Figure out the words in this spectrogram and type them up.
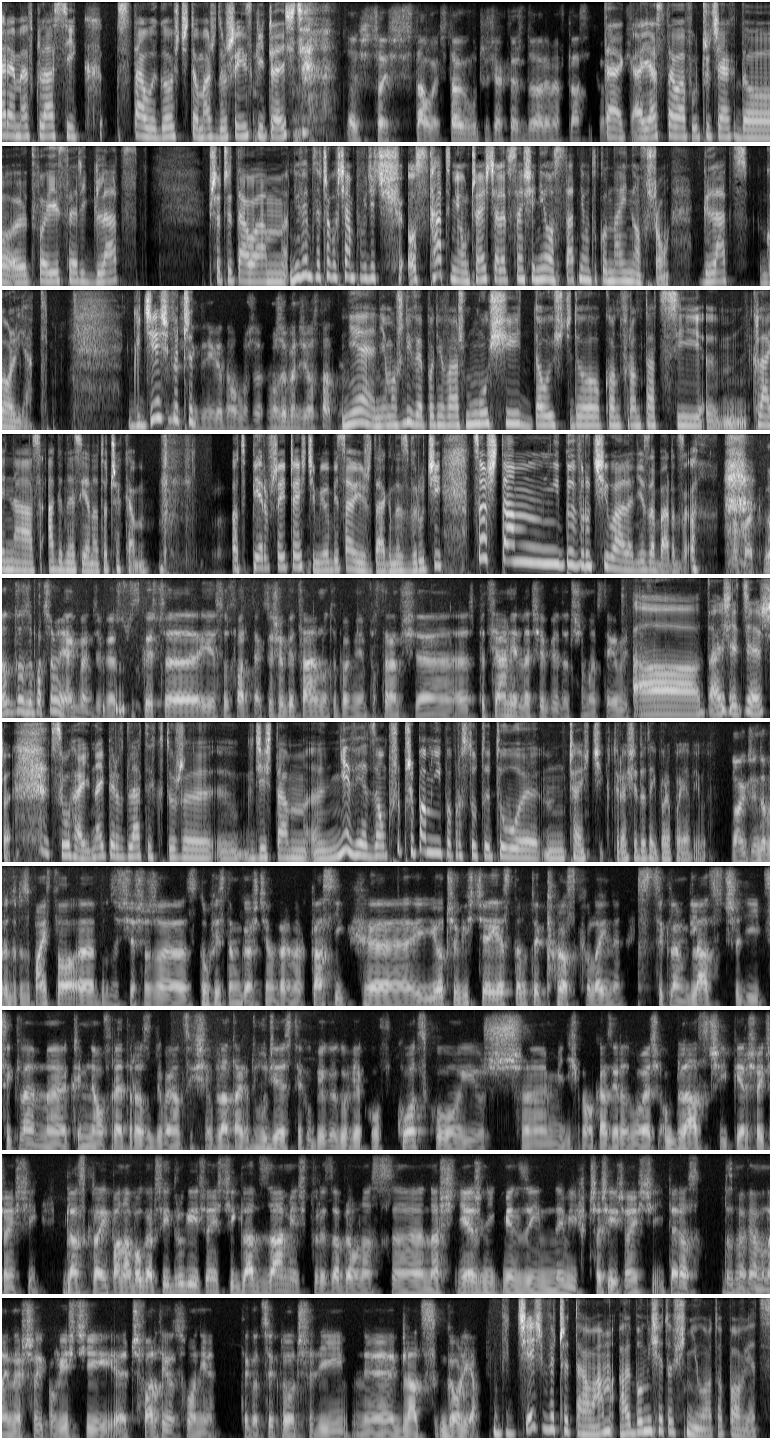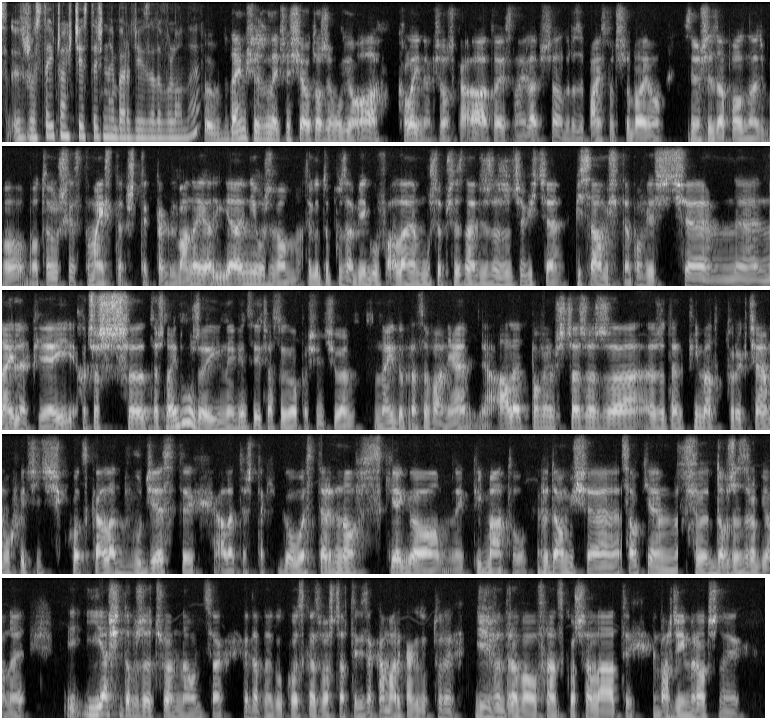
RMF Classic, stały gość Tomasz Duszyński, cześć. Cześć, cześć, stały, stały w uczuciach też do RMF Classic. Tak, a ja stała w uczuciach do e, twojej serii Glac. Przeczytałam, nie wiem dlaczego chciałam powiedzieć ostatnią część, ale w sensie nie ostatnią, tylko najnowszą. Glac Goliat. Gdzieś wyczytałam. Nie wiadomo, może, może będzie ostatnia. Nie, niemożliwe, ponieważ musi dojść do konfrontacji Kleina z Agnes. Ja na to czekam od pierwszej części. Mi obiecałeś, że ta Agnes wróci. Coś tam niby wróciła, ale nie za bardzo. No tak, no to zobaczymy jak będzie, wiesz, wszystko jeszcze jest otwarte. Jak coś obiecałem, no to pewnie postaram się e, specjalnie dla ciebie dotrzymać tej obietnicy. O, to się cieszę. Słuchaj, najpierw dla tych, którzy y, gdzieś tam y, nie wiedzą, przy, przypomnij po prostu tytuły mm, części, które się do tej pory pojawiły. Tak, dzień dobry drodzy Państwo. E, bardzo się cieszę, że znów jestem gościem w RMF Classic e, i oczywiście jestem tylko po raz kolejny z cyklem GLAC, czyli cyklem kryminałów retro rozgrywających się w latach dwudziestych ubiegłego wieku w Kłodzku. Już e, mieliśmy okazję rozmawiać o Glac, czyli pierwszej części Glac Kraj Pana Boga, czyli drugiej części Glac Zamieć, który zabrał nas e, na Śnieżnik między innymi w trzeciej części i teraz rozmawiamy o najnowszej powieści, e, czwartej odsłonie tego cyklu, czyli e, Glac Goliat. Gdzieś wyczytałam, albo mi się to śniło, to powiedz, że z tej części jesteś najbardziej zadowolony? Wydaje mi się, że najczęściej autorzy mówią, o, kolejna książka, a to jest najlepsza, drodzy Państwo, trzeba ją z nią się zapoznać, bo, bo to już jest majstersztyk tak zwany. Ja, ja nie używam tego typu zabiegów, ale muszę przyznać, że rzeczywiście pisało mi się tę powieść e, najlepiej, chociaż e, też najdłużej i najwięcej czasu chyba poświęciłem na jej dopracowanie, ale powiem szczerze, że, że ten klimat, który chciałem uchwycić, Kłodzka lat 20 ale też takiego westernowskiego klimatu, wydał mi się całkiem dobrze zrobiony. I ja się dobrze czułem na ulicach dawnego Kłodzka, zwłaszcza w tych zakamarkach, do których gdzieś wędrował Franz Koszela, tych bardziej mrocznych,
